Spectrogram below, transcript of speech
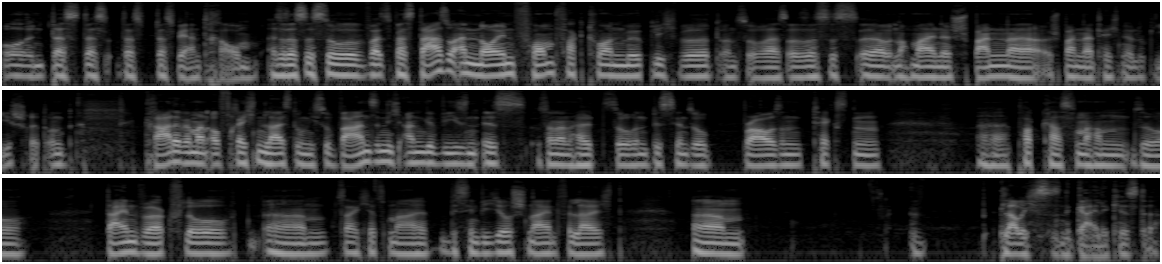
und das, das, das, das wäre ein Traum. Also das ist so, was, was da so an neuen Formfaktoren möglich wird und sowas. Also das ist äh, nochmal ein spannender, spannender Technologieschritt. Und gerade wenn man auf Rechenleistung nicht so wahnsinnig angewiesen ist, sondern halt so ein bisschen so browsen, texten, äh, Podcasts machen, so dein Workflow, ähm, sage ich jetzt mal, ein bisschen Videos schneiden vielleicht, ähm, glaube ich, ist es eine geile Kiste.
